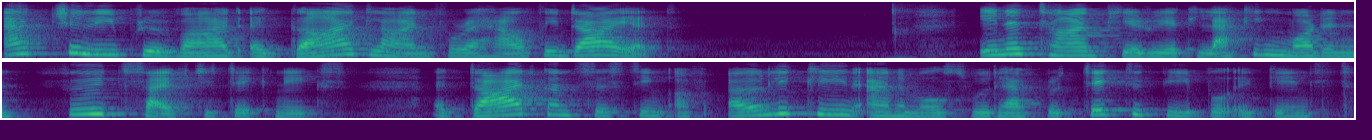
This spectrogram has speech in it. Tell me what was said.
actually provide a guideline for a healthy diet. In a time period lacking modern food safety techniques, a diet consisting of only clean animals would have protected people against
